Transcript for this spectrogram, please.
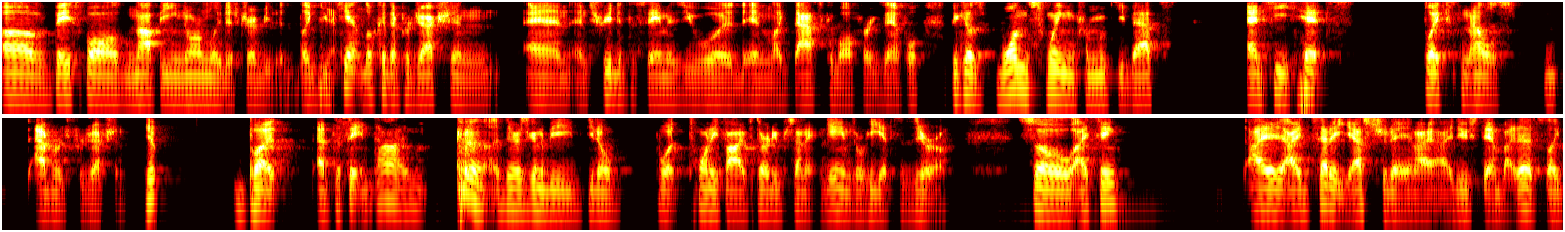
of baseball not being normally distributed. Like you yeah. can't look at the projection and and treat it the same as you would in like basketball, for example, because one swing from Mookie Betts and he hits Blake Snell's average projection. Yep. But at the same time, there's going to be, you know, what 25 30% of games where he gets a zero. So I think I, I'd said it yesterday, and I, I, do stand by this. Like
